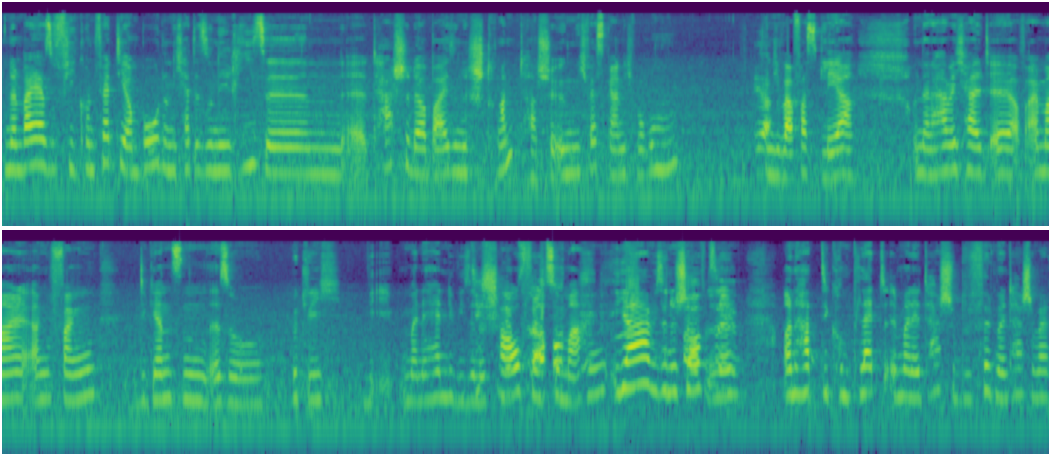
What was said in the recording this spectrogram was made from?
Und dann war ja so viel Konfetti am Boden und ich hatte so eine riesen äh, Tasche dabei, so eine Strandtasche irgendwie, ich weiß gar nicht warum. Ja. Und die war fast leer. Und dann habe ich halt äh, auf einmal angefangen, die ganzen, also wirklich wie, meine Hände wie so Die eine Schaufel Schnipsel zu auf- machen. Ja, wie so eine Schaufel. Aufzuheben. Und habe die komplett in meine Tasche befüllt. Meine Tasche war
